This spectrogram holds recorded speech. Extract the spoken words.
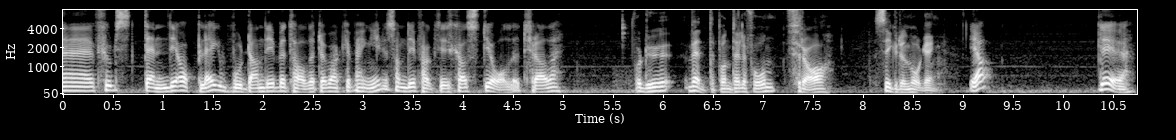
eh, fullstendig opplegg hvordan de betaler tilbake penger som de faktisk har stjålet fra deg. For du venter på en telefon fra Sigrun Vågeng? Ja, det gjør jeg.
